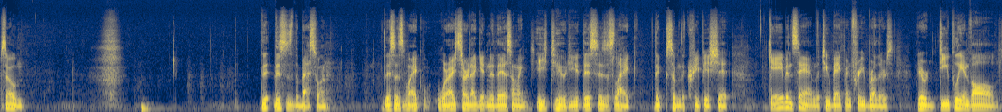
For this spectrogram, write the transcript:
So th- this is the best one. This is like where I started getting to this. I'm like, dude, you, this is like the, some of the creepiest shit. Gabe and Sam, the two Bankman Fried brothers, they were deeply involved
